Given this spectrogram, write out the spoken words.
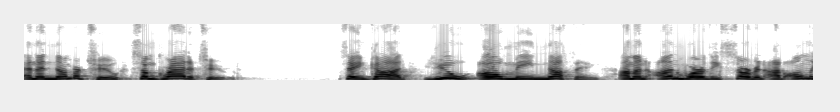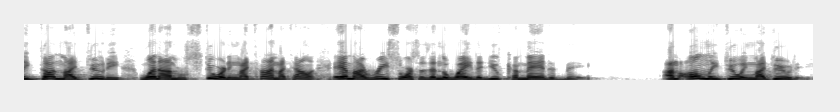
And then number two, some gratitude. saying, God, you owe me nothing. I'm an unworthy servant. I've only done my duty when I'm stewarding my time, my talent, and my resources in the way that you've commanded me. I'm only doing my duty.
